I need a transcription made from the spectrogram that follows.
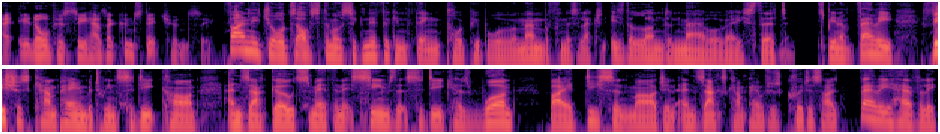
uh, it obviously has a constituency. Finally, George, obviously the most significant thing probably people will remember from this election is the London mayoral race that it's been a very vicious campaign between Sadiq Khan and Zac Goldsmith, and it seems that Sadiq has won by a decent margin, and Zac's campaign, which was criticised very heavily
